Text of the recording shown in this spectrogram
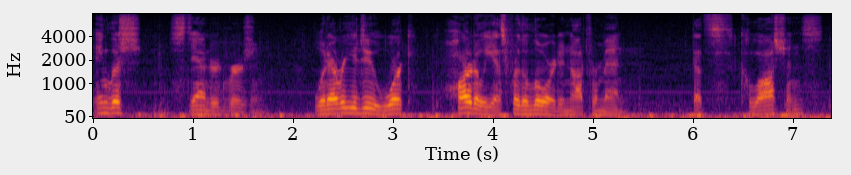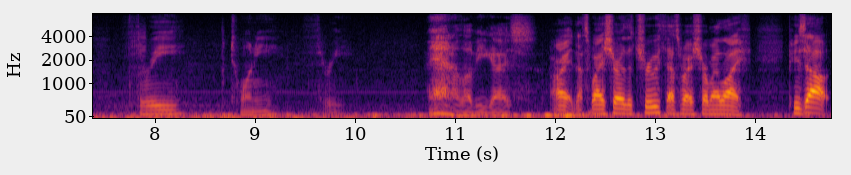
English Standard Version. Whatever you do, work heartily as for the Lord and not for men. That's Colossians 3:23. Man, I love you guys. All right, that's why I share the truth. That's why I share my life. Peace out.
